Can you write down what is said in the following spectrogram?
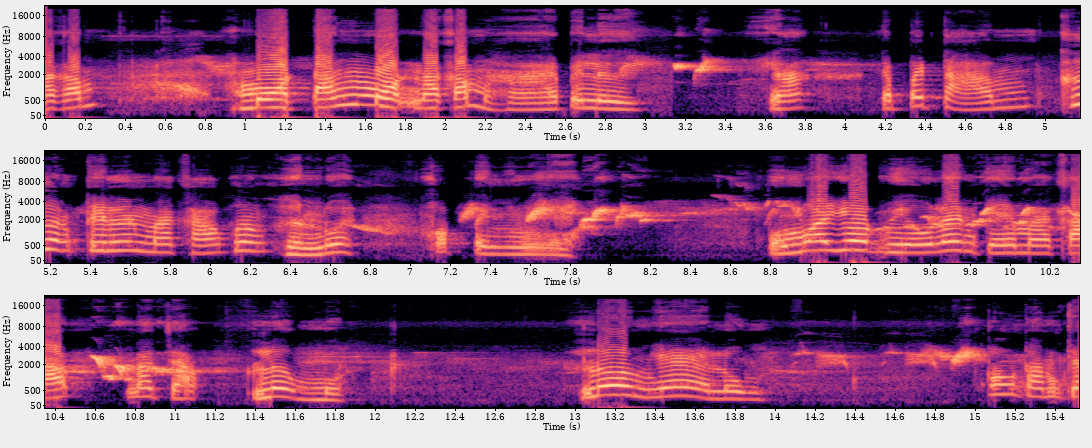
นะครับ หมดทั้งหมดนะครับหายไปเลยนะเดี๋ยวไปถามเครื่องที่เล่นมาครับเครื่องอื่นด้วยเขาเป็นยังไงผมว่ายอดวิวเล่นเกมมาครับ น่าจะเริ่มหมด เริ่มแย่ลง ต้องทำใจ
